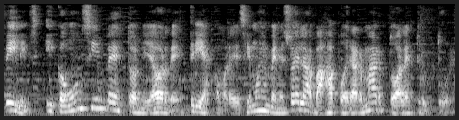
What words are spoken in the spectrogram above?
Phillips y con un simple destornillador de estrías como le decimos en Venezuela vas a poder armar toda la estructura.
